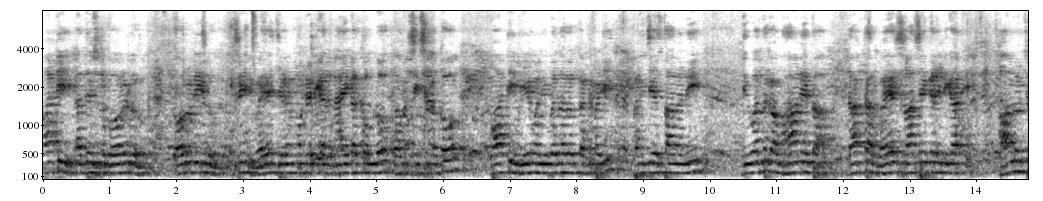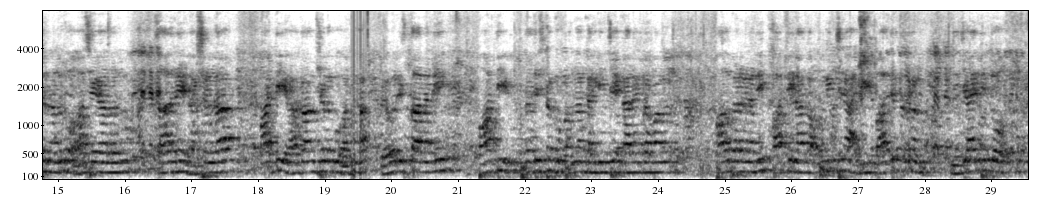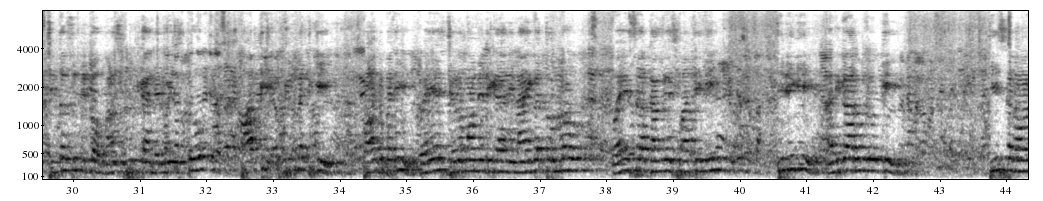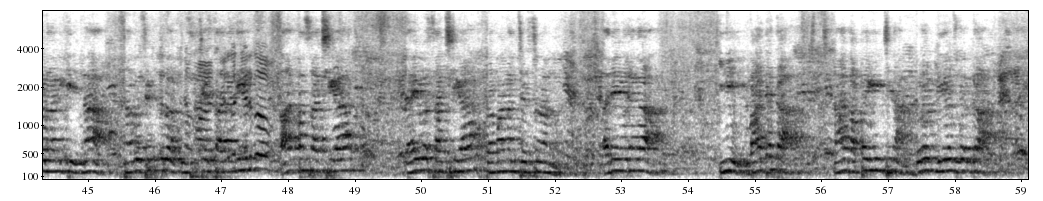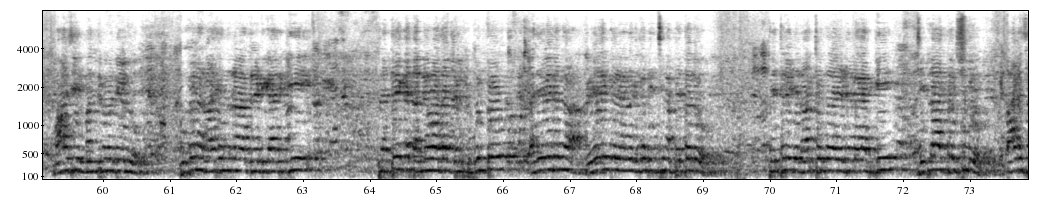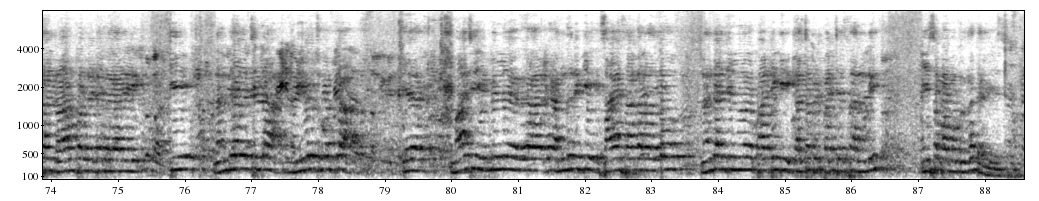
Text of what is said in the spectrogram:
Party అధ్యక్షులు గౌరవులు గౌరవనీయులు Shri YS Jaganmohan Reddy గారి నాయకత్వంలో క్రమశిక్షణతో పార్టీ నియమ నిబంధనలకు కట్టుబడి పనిచేస్తానని దివంతక మహానేత డాక్టర్ వైఎస్ రాజశేఖర రెడ్డి గారి ఆలోచనలు ఆశయాలను సాధనే లక్ష్యంగా పార్టీ ఆకాంక్షలకు అనుగా వ్యవహరిస్తానని పార్టీ ప్రతిష్టకు భంగం కలిగించే కార్యక్రమాలను పాల్గొనని పార్టీ నాకు అప్పగించిన ఈ బాధ్యతలను నిజాయితీతో చిత్తశుద్ధితో మనస్ఫూర్తిగా నిర్వహిస్తూ పార్టీ అభ్యున్నతికి పాటుపడి వైఎస్ జగన్మోహన్ రెడ్డి గారి నాయకత్వంలో వైఎస్ఆర్ కాంగ్రెస్ పార్టీని తిరిగి అధికారంలోకి తీసుకురావడానికి నా సర్వశక్తుల కృషి చేస్తానని ఆత్మసాక్షిగా దైవ సాక్షిగా ప్రమాణం చేస్తున్నాను. అదేవిధంగా ఈ బాధ్యత నాకు అప్పగించిన డోర్ నియోజకవర్గ మాజీ మంత్రివర్యులు బుగ్గన రాజేంద్రనాథ్ రెడ్డి గారికి ప్రత్యేక ధన్యవాదాలు తెలుపుకుంటూ అదేవిధంగా వేదిక అలంకరించిన పెద్దలు పెద్దిరెడ్డి రామచంద్రారెడ్డి గారికి జిల్లా అధ్యక్షులు పాఠశాల రామపాల్ రెడ్డి గారికి నంద్యాల జిల్లా నియోజకవర్గ మాజీ ఎమ్మెల్యే అందరికీ సహాయ నంద్యాల జిల్లా పార్టీకి కష్టపడి పనిచేస్తానని ఈ సభాముఖంగా తెలియజేస్తున్నాను.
